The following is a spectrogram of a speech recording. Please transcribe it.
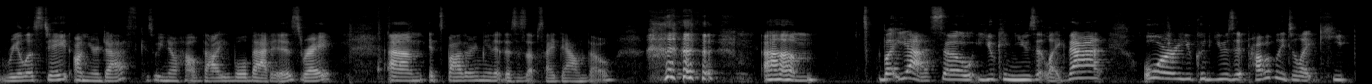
real estate on your desk because we know how valuable that is right? Um, it's bothering me that this is upside down though. Um, but yeah so you can use it like that or you could use it probably to like keep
